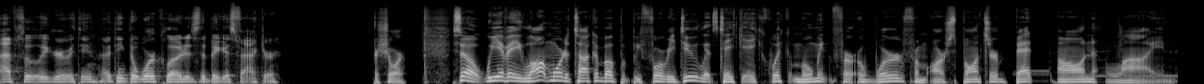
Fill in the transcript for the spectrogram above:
absolutely agree with you. I think the workload is the biggest factor. for sure. So we have a lot more to talk about, but before we do, let's take a quick moment for a word from our sponsor, Bet Online.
